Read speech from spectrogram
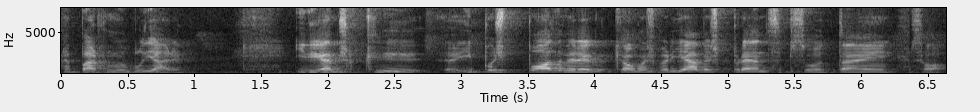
A parte imobiliária. E digamos que. Eh, e depois pode haver aqui algumas variáveis perante se a pessoa tem, sei lá,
